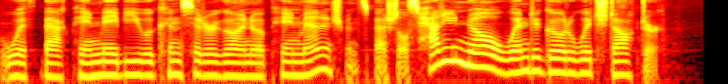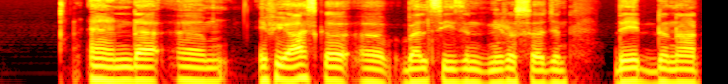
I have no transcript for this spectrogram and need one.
with back pain maybe you would consider going to a pain management specialist. How do you know when to go to which doctor? And uh, um, if you ask a, a well seasoned neurosurgeon they do not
